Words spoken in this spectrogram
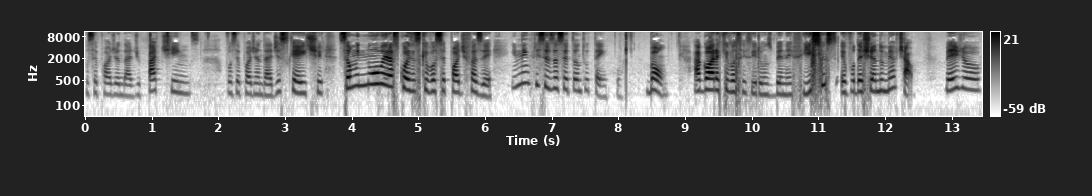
você pode andar de patins, você pode andar de skate. São inúmeras coisas que você pode fazer e nem precisa ser tanto tempo. Bom, agora que vocês viram os benefícios, eu vou deixando o meu tchau. Beijo!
